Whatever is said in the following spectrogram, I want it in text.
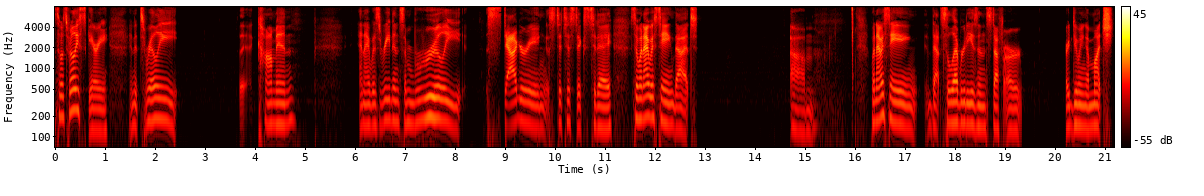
So it's really scary and it's really common. And I was reading some really staggering statistics today. So when I was saying that, um, when I was saying that celebrities and stuff are are doing a much,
